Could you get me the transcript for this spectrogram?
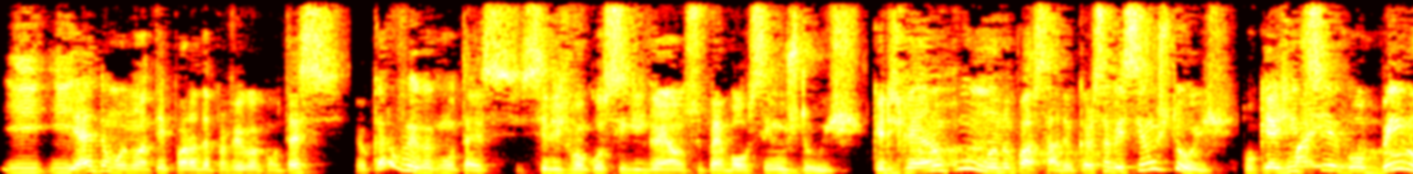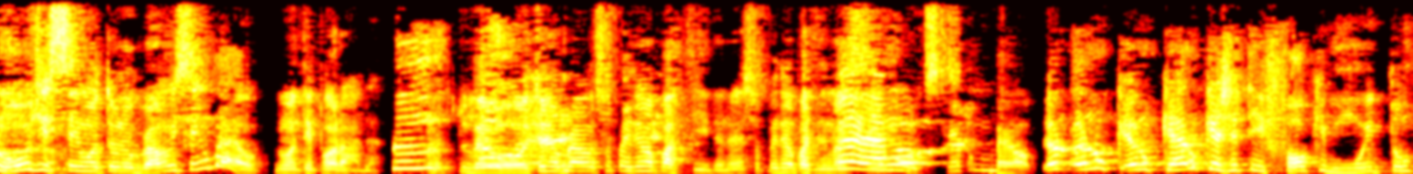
e, e Edelman numa temporada para ver o que acontece. Eu quero ver o que acontece, se eles vão conseguir ganhar um Super Bowl sem os dois. Porque eles ganharam com um ano passado, eu quero saber sem os dois. Porque a gente Mas... chegou bem longe sem o Antonio Brown e sem o Bell numa temporada. Tudo bem, o Antonio Brown só perdeu uma partida, né? Só perdeu uma partida, mas é, sem, o, sem o Bell. Eu, eu, não, eu não quero que a gente foque muito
